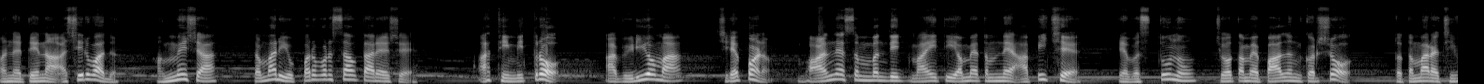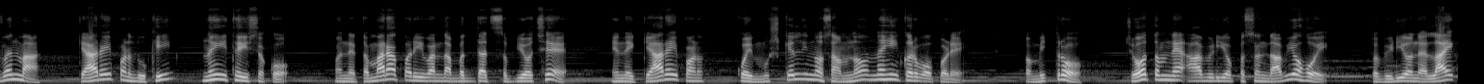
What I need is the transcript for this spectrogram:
અને તેના આશીર્વાદ હંમેશા તમારી ઉપર વરસાવતા રહેશે. આથી મિત્રો, આ વિડીયોમાં જે પણ વાળને સંબંધિત માહિતી અમે તમને આપી છે એ વસ્તુનું જો તમે પાલન કરશો, તો તમારા જીવનમાં ક્યારેય પણ દુઃખી નહીં થઈ શકો. અને તમારા પરિવારના બધા જ સભ્યો છે, એને ક્યારેય પણ કોઈ મુશ્કેલીનો સામનો નહીં કરવો પડે. તો મિત્રો, જો તમને આ વીડિયો પસંદ આવ્યો હોય, તો વિડીયોને લાઈક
